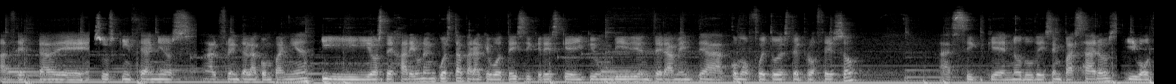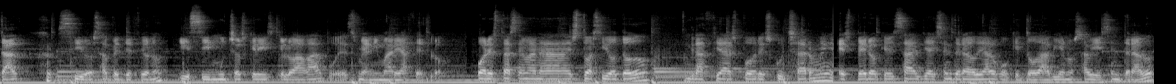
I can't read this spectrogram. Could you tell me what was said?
acerca de sus 15 años al frente de la compañía y os dejaré una encuesta para que votéis si queréis que dedique un vídeo enteramente a cómo fue todo este proceso Así que no dudéis en pasaros y votad si os apetece o no. Y si muchos queréis que lo haga, pues me animaré a hacerlo. Por esta semana esto ha sido todo. Gracias por escucharme. Espero que os hayáis enterado de algo que todavía no os habéis enterado,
